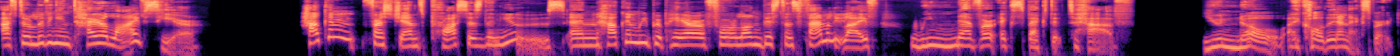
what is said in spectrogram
after living entire lives here? How can first gens process the news? And how can we prepare for a long distance family life we never expected to have? You know, I called it an expert.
